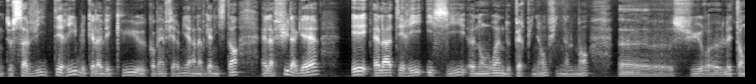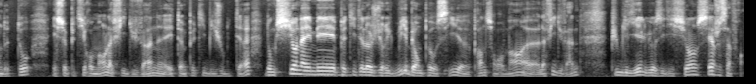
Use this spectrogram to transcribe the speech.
de sa vie terrible qu'elle a vécue comme infirmière en Afghanistan. Elle a fui la guerre et elle a atterri ici, euh, non loin de Perpignan finalement, euh, sur euh, l'étang de Thau. Et ce petit roman, La fille du van, est un petit bijou littéraire. Donc si on a aimé Petit éloge du rugby, eh on peut aussi prendre son roman La fille du van, publié lui aux éditions Serge Safran.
